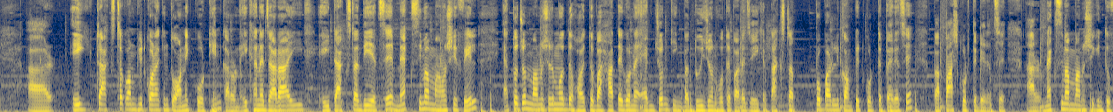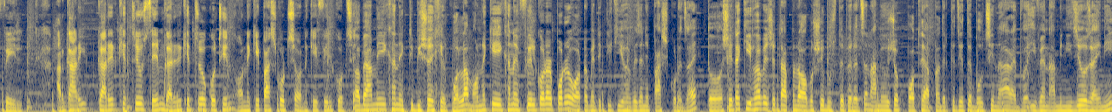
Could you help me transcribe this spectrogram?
আর এই টাস্কটা কমপ্লিট করা কিন্তু অনেক কঠিন, কারণ এখানে যারাই এই টাস্কটা দিয়েছে, ম্যাক্সিমাম মানুষই ফেল। এতজন মানুষের মধ্যে হয়তো বা হাতে গোনা একজন কিংবা দুইজন হতে পারে যে এই টাস্কটা প্রপারলি কমপ্লিট করতে পেরেছে বা পাস করতে পেরেছে। আর ম্যাক্সিমাম মানুষই কিন্তু ফেল আর গাড়ি, গাড়ির ক্ষেত্রেও সেম গাড়ির ক্ষেত্রেও কঠিন। অনেকেই পাস করছে, অনেকেই ফেল করছে। তবে আমি এখানে একটি বিষয় খেয়াল করলাম অনেকে এখানে ফেল করার পরেও অটোমেটিকলি কীভাবে জানি পাস করে যায়। তো সেটা কীভাবে সেটা আপনারা অবশ্যই বুঝতে পেরেছেন। আমি ওইসব পথে আপনাদেরকে যেতে বলছি না, আর ইভেন আমি নিজেও যাইনি।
